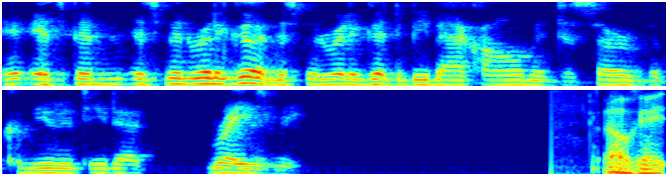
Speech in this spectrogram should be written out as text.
it, has been it's been really good. It's been really good to be back home and to serve the community that raised me. Okay,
